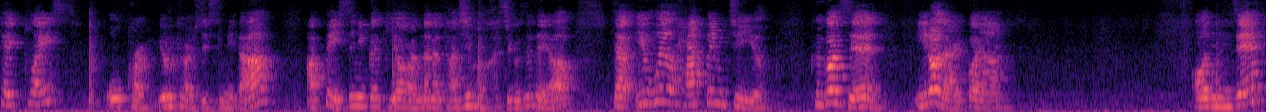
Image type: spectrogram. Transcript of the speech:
take place, occur 이렇게 갈 수 있습니다. 앞에 있으니까 기억 안 나면 다시 봐가지고 쓰세요. 자, it will happen to you. 그것은 일어날 거야. 언제?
